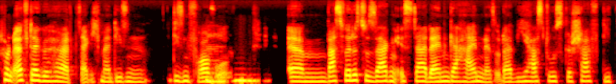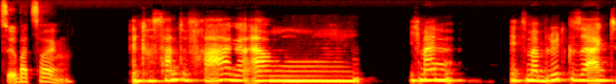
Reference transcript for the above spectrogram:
schon öfter gehört, sag ich mal, diesen, diesen Vorwurf. Mhm. Ähm, was würdest du sagen, ist da dein Geheimnis oder wie hast du es geschafft, die zu überzeugen? Interessante Frage. Ähm, ich meine, jetzt mal blöd gesagt,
